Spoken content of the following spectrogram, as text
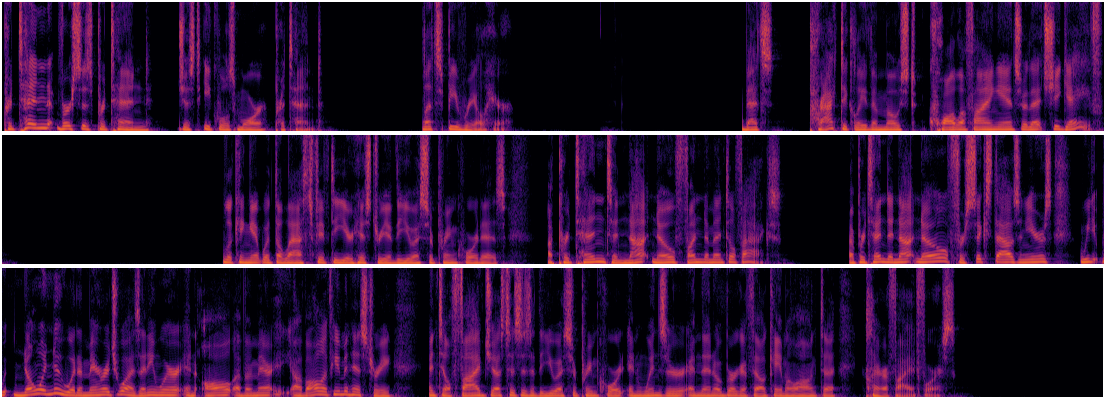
Pretend versus pretend just equals more pretend. Let's be real here. That's practically the most qualifying answer that she gave. Looking at what the last 50 year history of the U.S. Supreme Court is a pretend to not know fundamental facts. I pretend to not know for 6,000 years. We, no one knew what a marriage was anywhere in all of, Ameri- of all of human history until five justices of the U.S. Supreme Court in Windsor and then Obergefell came along to clarify it for us.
